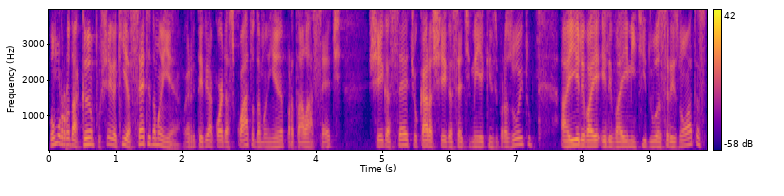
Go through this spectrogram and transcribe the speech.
vamos rodar campo, chega aqui às 7 da manhã. O RTV acorda às 4 da manhã para estar tá lá às 7. Chega às 7, o cara chega às 7 e meia, 15 para as 8. Aí ele vai, ele vai emitir duas, três notas.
